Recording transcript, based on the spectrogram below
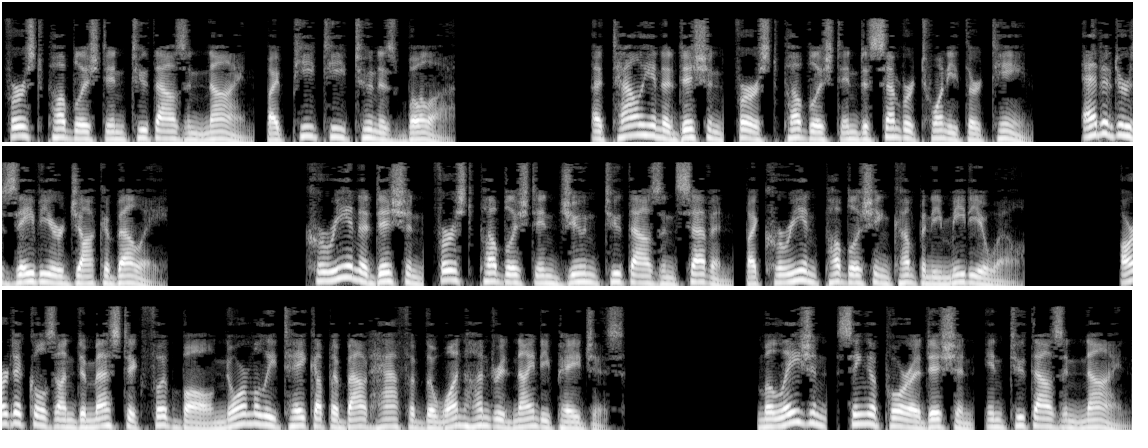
first published in 2009, by P. T. Tunas Bola. Italian edition, first published in December 2013. Editor Xavier Jacobelli. Korean edition, first published in June 2007, by Korean publishing company Mediawill. Articles on domestic football normally take up about half of the 190 pages. Malaysian, Singapore edition. In 2009,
